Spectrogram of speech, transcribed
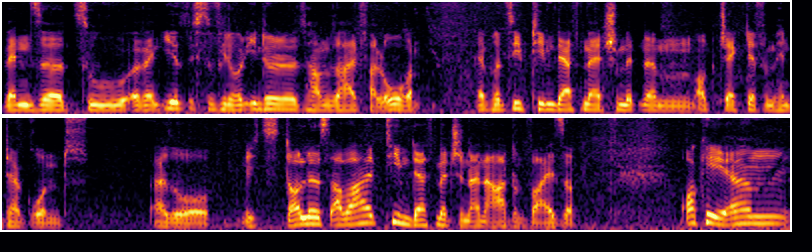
Wenn sie zu, wenn ihr sich zu viele von ihnen tötet, haben sie halt verloren. Im Prinzip Team Deathmatch mit einem Objective im Hintergrund. Also nichts Dolles, aber halt Team Deathmatch in einer Art und Weise. Okay, ähm,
